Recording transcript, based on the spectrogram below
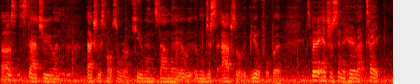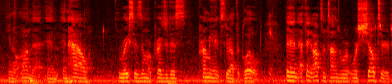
uh, s- statue and actually smoked some real Cubans down there. It was I mean, just absolutely beautiful. But it's very interesting to hear that take, you know, on that and, and how racism or prejudice permeates throughout the globe. Yeah. And I think oftentimes we're, we're sheltered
